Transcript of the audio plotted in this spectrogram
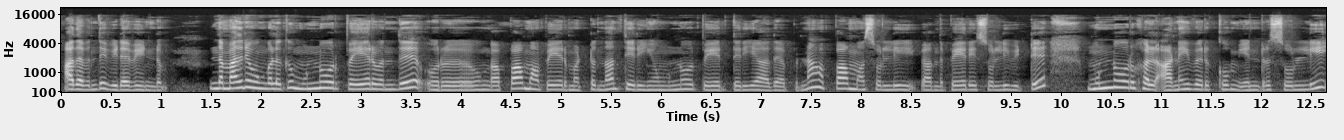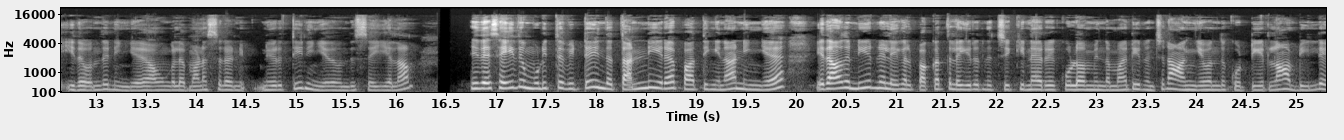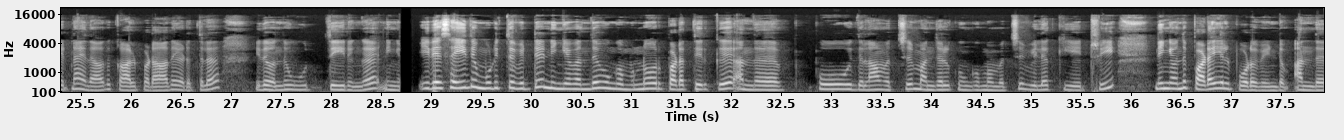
அதை வந்து விட வேண்டும். இந்த மாதிரி உங்களுக்கு முன்னோர் பெயர் வந்து ஒரு உங்கள் அப்பா அம்மா பெயர் மட்டும்தான் தெரியும். முன்னோர் பெயர் தெரியாது அப்படின்னா அப்பா அம்மா சொல்லி அந்த பெயரை சொல்லிவிட்டு முன்னோர்கள் அனைவருக்கும் என்று சொல்லி இதை வந்து நீங்கள் அவங்கள மனசில் நிறுத்தி நீங்கள் இதை வந்து செய்யலாம். இதை செய்து முடித்துவிட்டு இந்த தண்ணீரை பார்த்தீங்கன்னா நீங்கள் ஏதாவது நீர்நிலைகள் பக்கத்தில் இருந்துச்சு கிணறு குளம் இந்த மாதிரி இருந்துச்சுன்னா அங்கே வந்து கொட்டிடலாம். அப்படி இல்லைன்னா ஏதாவது கால்படாத இடத்துல இதை வந்து ஊற்றிடுங்க நீங்கள் இதை செய்து முடித்துவிட்டு நீங்கள் வந்து உங்கள் முன்னோர் படத்திற்கு அந்த பூ இதெல்லாம் வச்சு மஞ்சள் குங்குமம் வச்சு விளக்கு ஏற்றி நீங்கள் வந்து படையல் போட வேண்டும். அந்த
